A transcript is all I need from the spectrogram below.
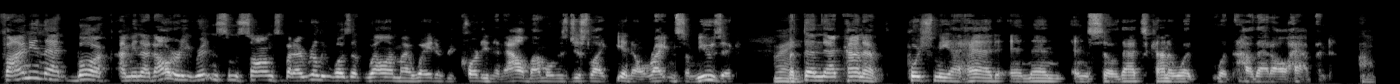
finding that book. I mean, I'd already written some songs, but I really wasn't well on my way to recording an album. It was just like, you know, writing some music. Right. But then that kind of pushed me ahead. And then, and so that's kind of what, what, how that all happened. Oh,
